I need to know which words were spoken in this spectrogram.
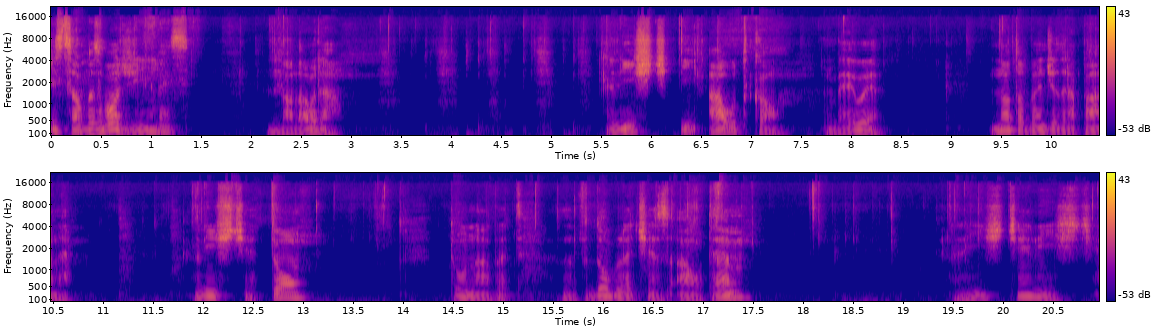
I co bez łodzi? Bez. No dobra. Liść i autko były. No to będzie drapane. Liście tu. Tu nawet w dublecie z autem. Liście, liście.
